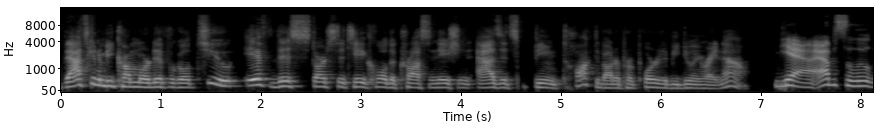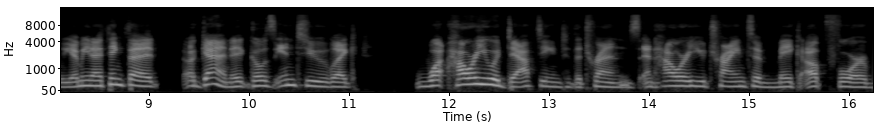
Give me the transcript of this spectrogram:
that's going to become more difficult too if this starts to take hold across the nation as it's being talked about or purported to be doing right now. Yeah, absolutely. I mean, I think that again, it goes into like what how are you adapting to the trends and how are you trying to make up for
